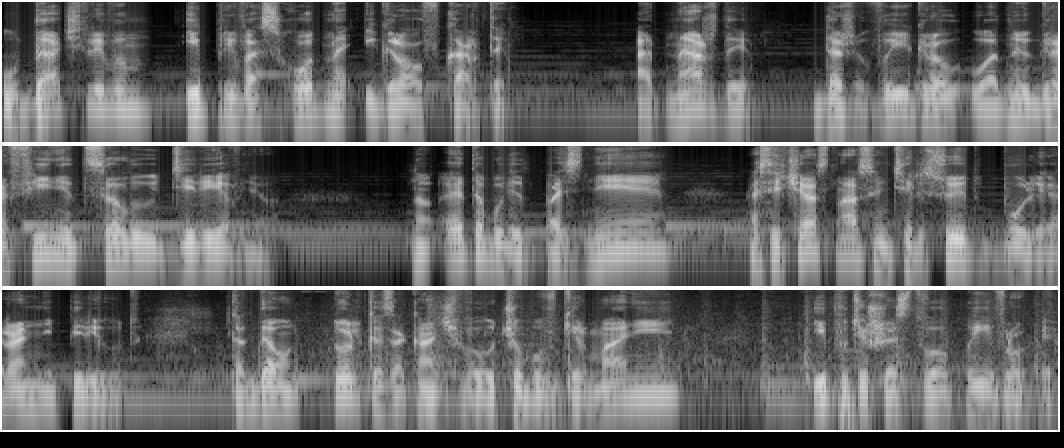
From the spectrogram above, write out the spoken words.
удачливым и превосходно играл в карты. Однажды даже выиграл у одной графини целую деревню. Но это будет позднее – а сейчас нас интересует более ранний период, когда он только заканчивал учебу в Германии и путешествовал по Европе.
